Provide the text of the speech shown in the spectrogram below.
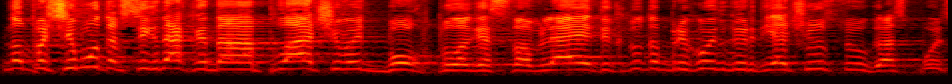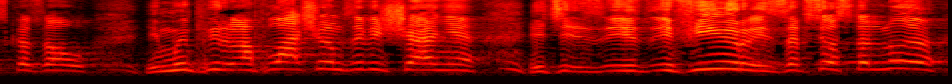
Но почему-то всегда, когда оплачивать, Бог благословляет, и кто-то приходит и говорит, я чувствую, Господь сказал, и мы оплачиваем завещание, эфир, и за все остальное,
